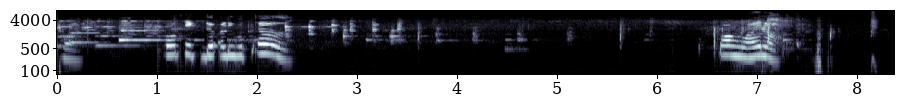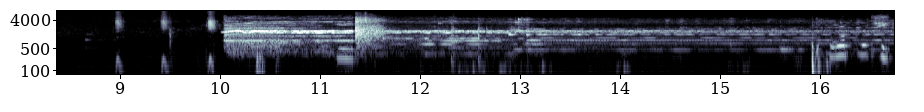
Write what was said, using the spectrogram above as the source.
กลัว Protect the elevator ป้องไว้เหรอว่า Protect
